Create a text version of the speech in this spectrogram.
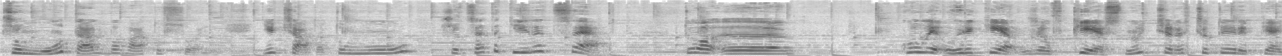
чому так багато солі? Дівчата, тому що це такий рецепт. То е, коли огірки вже вкиснуть через 4-5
